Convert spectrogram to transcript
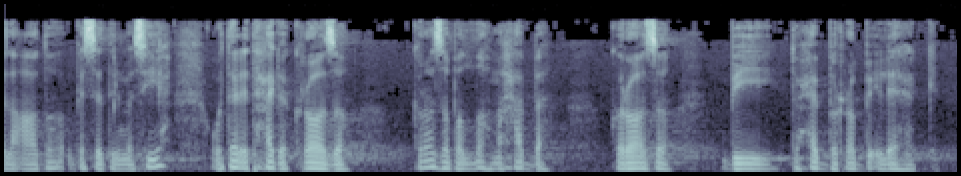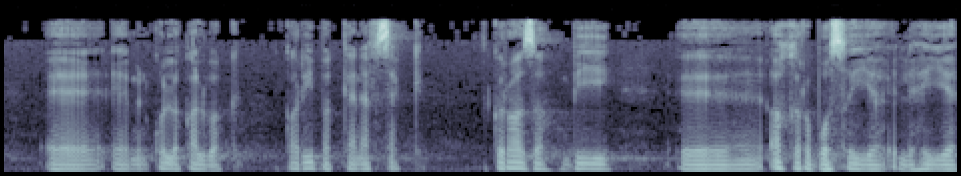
الأعضاء جسد المسيح. وثالث حاجة كرازة كرازة بالله محبة. كرازة بتحب الرب إلهك من كل قلبك قريبك كنفسك. كرازة بأغرب وصية اللي هي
